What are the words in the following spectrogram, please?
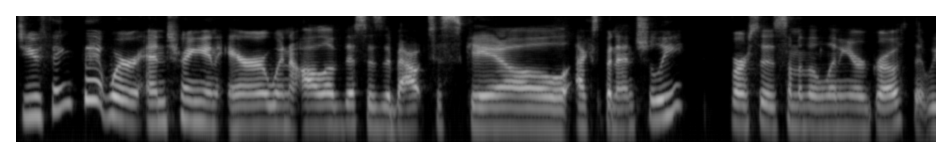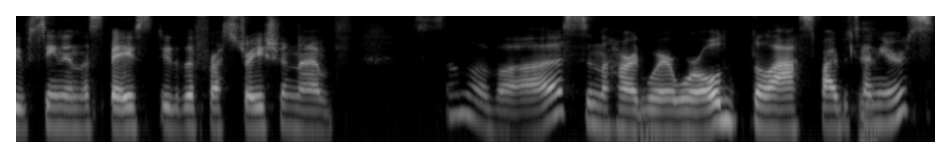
Do you think that we're entering an era when all of this is about to scale exponentially versus some of the linear growth that we've seen in the space due to the frustration of some of us in the hardware world the last five to 10 years?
